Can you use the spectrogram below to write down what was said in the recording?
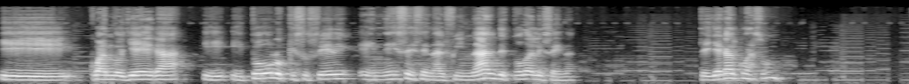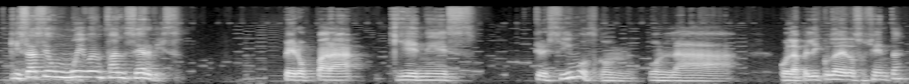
Y cuando llega y, y todo lo que sucede en esa escena, al final de toda la escena, te llega al corazón. Quizás sea un muy buen fanservice, pero para quienes crecimos con, la, con la película de los 80,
